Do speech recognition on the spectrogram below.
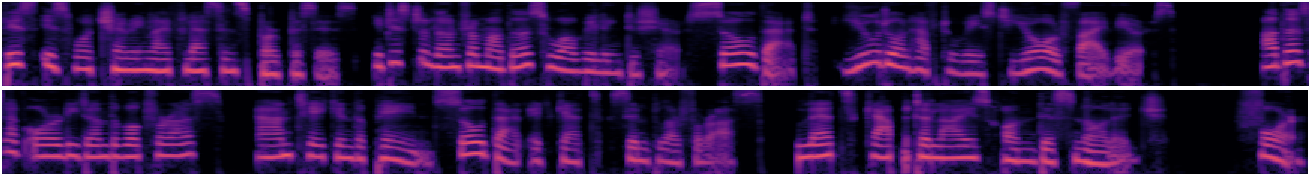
this is what sharing life lessons purpose is. It is to learn from others who are willing to share so that you don't have to waste your five years. Others have already done the work for us and taken the pain so that it gets simpler for us. Let's capitalize on this knowledge. 4.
